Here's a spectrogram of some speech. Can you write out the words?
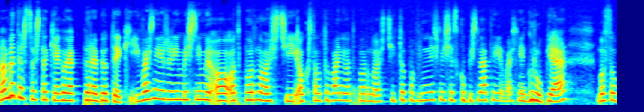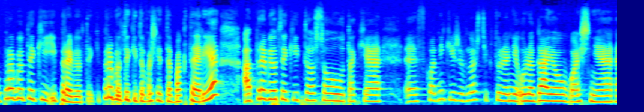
Mamy też coś takiego jak prebiotyki i właśnie jeżeli myślimy o odporności, o kształtowaniu odporności, to powinniśmy się skupić na tej właśnie grupie, bo są probiotyki i prebiotyki. Probiotyki to właśnie te bakterie, a prebiotyki to są takie e, składniki żywności, które nie ulegają właśnie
